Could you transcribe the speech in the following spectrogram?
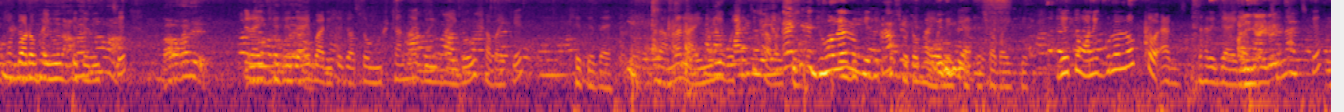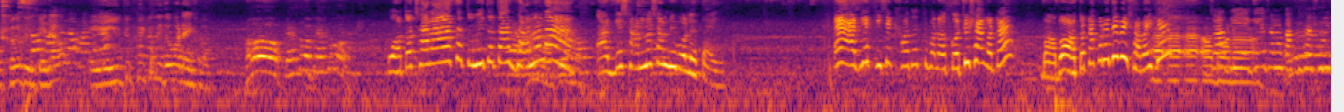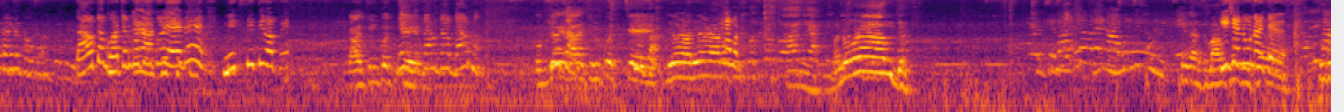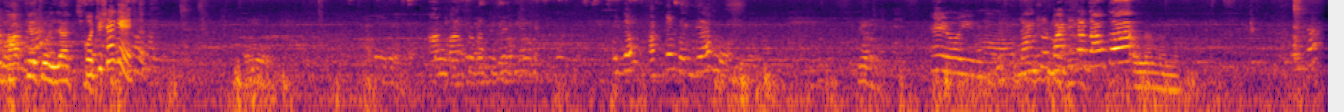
কেটে বড় ভাই খেতে? দিচ্ছে। এরাই খেতে দেয়। বাড়িতে যত অনুষ্ঠান হয় দুই ভাই বউ সবাইকে খেতে দেয়। আর আমরা লাইন দিয়ে বসেছি সবাইকে। এদিকে দিচ্ছে ছোট ভাই খেতে সবাইকে। যেহেতু অনেকগুলো লোক তো এক ধারে জায়গা হচ্ছে না আজকে। কত ছাড়া আছে তুমি তো তার জানো না। আজকে সামনাসামনি বলে তাই। এ আজকে কিসে খাওয়া যাচ্ছে বলো? কচু শাক ওটা? বাবা অতটা করে দিবি সবাইকে? দিয়ে তাই তো ঘচর ঘচর করে এনে মিক্সিতে ওপে গায়ে চুল করছে। দাও দাও দাও না। দিও দিও কিসে নুন আছে? শুধু ভাত খেয়ে চলে যাচ্ছে। কচু শাকে? আমি মাংসটা তুলে দিয়েছি একদম হাতটা কই দেওয়া হলো এই ওই মাংসের বাটিটা দাও তো।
